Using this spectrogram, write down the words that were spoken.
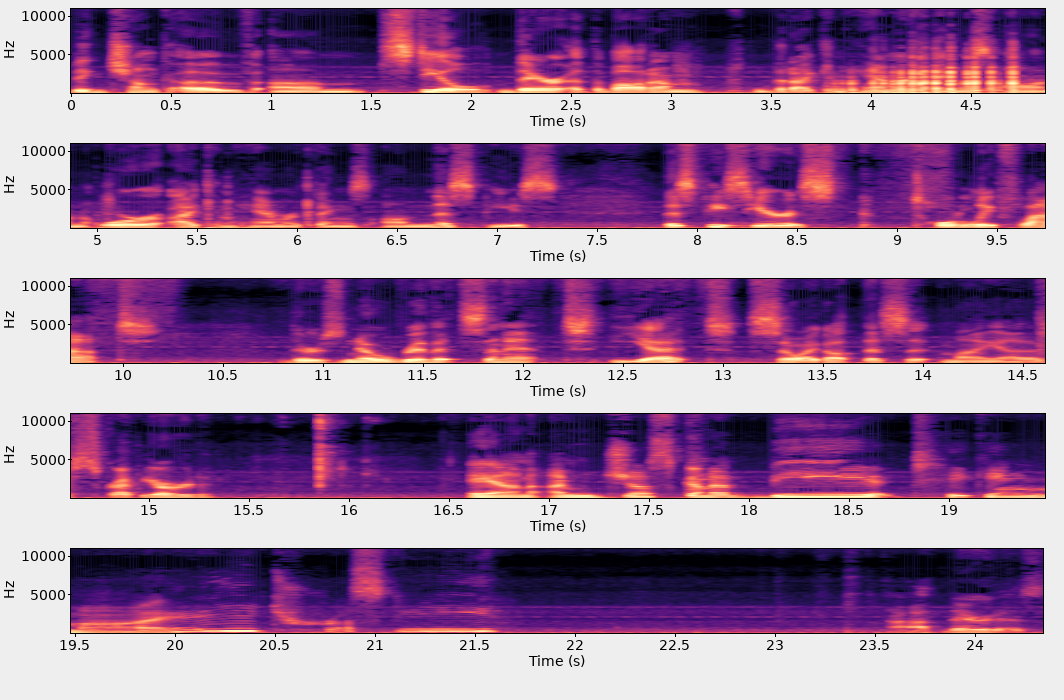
big chunk of um, steel there at the bottom that I can hammer things on, or I can hammer things on this piece. This piece here is totally flat. There's no rivets in it yet, so I got this at my uh, scrapyard. And I'm just gonna be taking my trusty, ah, there it is.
